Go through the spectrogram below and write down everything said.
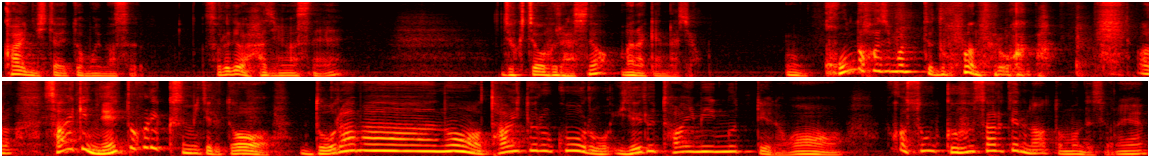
回にしたいと思います。それでは始めますね。塾長古橋のマナケンラジオ。うん、こんな始まりってどうなんだろうかあの最近ネットフリックス見てるとドラマのタイトルコールを入れるタイミングっていうのがなんかすごく工夫されてるなと思うんですよね。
